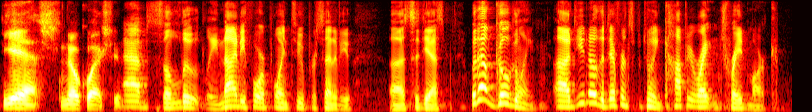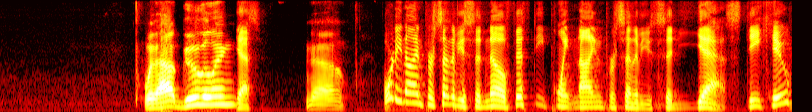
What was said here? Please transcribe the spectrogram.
Yes, no question. Absolutely. 94.2% of you uh, said yes. Without Googling, uh, do you know the difference between copyright and trademark? Without Googling? Yes. No. 49% of you said no. 50.9% of you said yes. DQ,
